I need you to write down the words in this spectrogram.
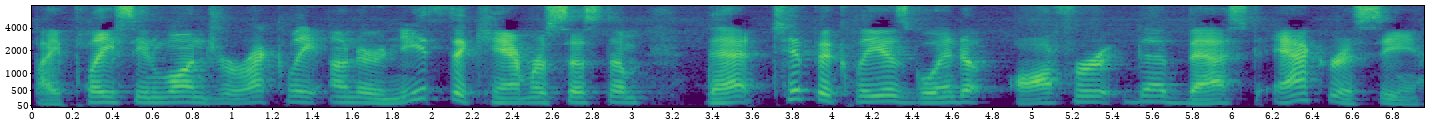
by placing one directly underneath the camera system, that typically is going to offer the best accuracy.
